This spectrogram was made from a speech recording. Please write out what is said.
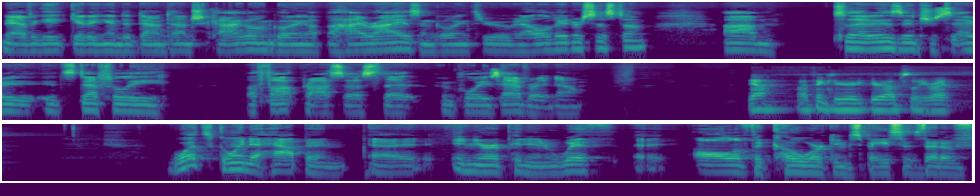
navigate getting into downtown Chicago and going up a high rise and going through an elevator system? Um, so that is interesting. I mean, it's definitely a thought process that employees have right now. Yeah, I think you're you're absolutely right. What's going to happen, uh, in your opinion, with uh, all of the co-working spaces that have,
